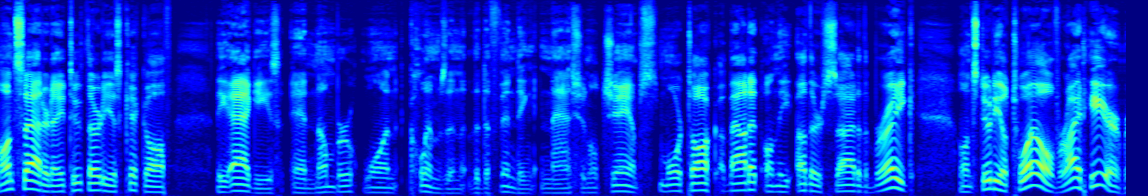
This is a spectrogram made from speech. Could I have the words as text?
on Saturday, 2.30 is kickoff. The Aggies and number one Clemson, the defending national champs. More talk about it on the other side of the break on Studio 12 right here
